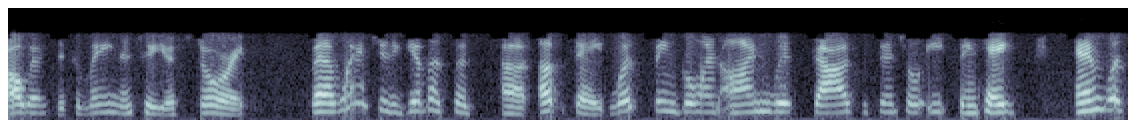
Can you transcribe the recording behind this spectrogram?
always just leaned into your story. But I wanted you to give us an uh, update. What's been going on with Dawes Essential Eats and Cakes, and what's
